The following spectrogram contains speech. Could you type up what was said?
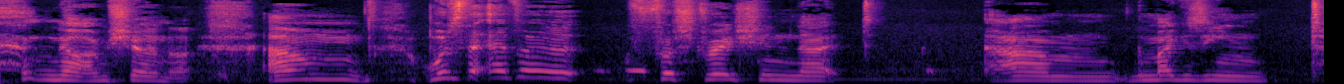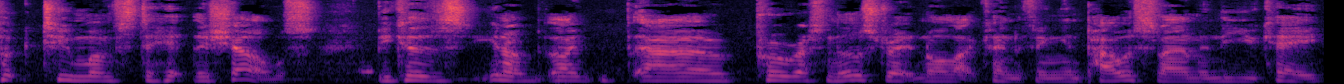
no, I'm sure not. Um, was there ever frustration that um, the magazine took two months to hit the shelves? because you know like uh, Pro Wrestling Illustrated and all that kind of thing in Power Slam in the UK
